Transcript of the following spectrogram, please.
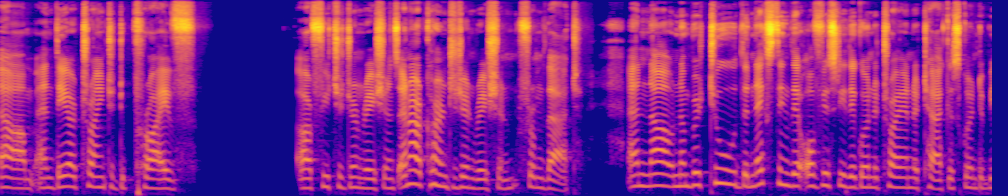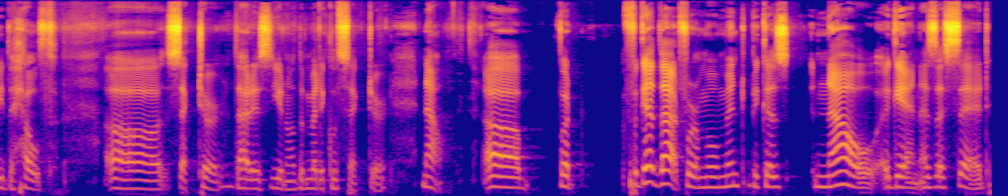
Um, and they are trying to deprive our future generations and our current generation from that. And now, number two, the next thing they're obviously they're going to try and attack is going to be the health uh, sector, that is, you know, the medical sector. Now, uh, but forget that for a moment because now, again, as I said,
